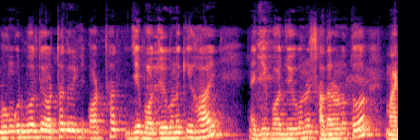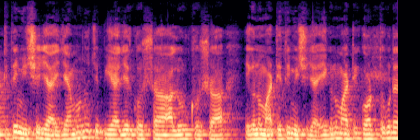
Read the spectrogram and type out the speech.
ভঙ্গুর বলতে অর্থাৎ অর্থাৎ যে বজ্রগুলো কি হয়? যে বজ্রগুলো সাধারণত মাটিতে মিশে যায়, যেমন হচ্ছে পেঁয়াজের খোসা, আলুর খোসা, এগুলো মাটিতে মিশে যায়। এগুলো মাটি গর্ত করে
